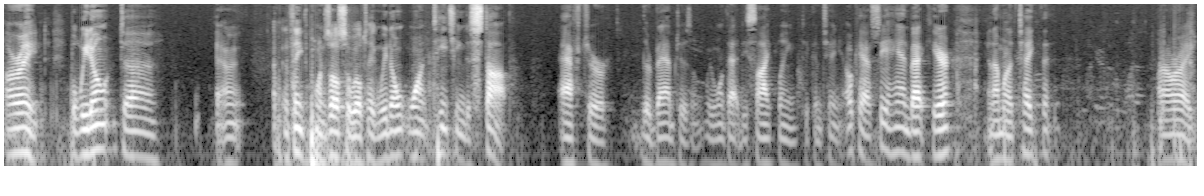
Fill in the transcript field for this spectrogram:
All right, but we don't. Uh, uh, I think the point is also well taken. We don't want teaching to stop after their baptism. We want that discipling to continue. Okay, I see a hand back here, and I'm going to take the. All right,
